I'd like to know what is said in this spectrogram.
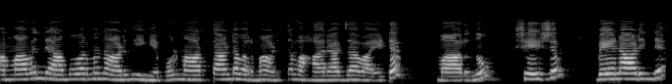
അമ്മാവൻ രാമവർമ്മ നാട് നീങ്ങിയപ്പോൾ മാർത്താണ്ഡവർമ്മ അടുത്ത മഹാരാജാവായിട്ട് മാറുന്നു. ശേഷം വേണാടിന്റെ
